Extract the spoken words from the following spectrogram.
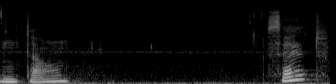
Então, certo?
